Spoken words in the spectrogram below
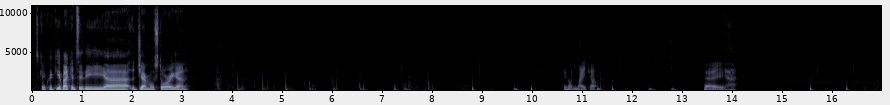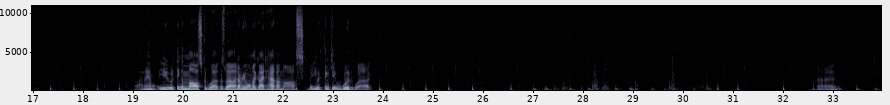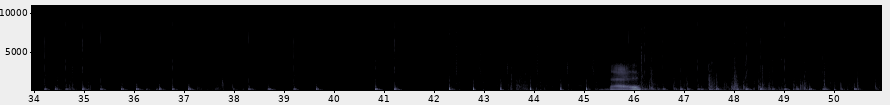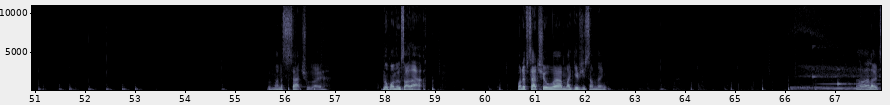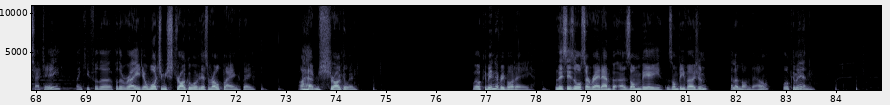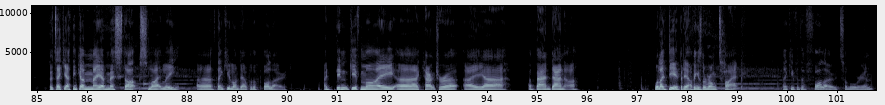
Let's go quickly get back into the uh, the general store again. Okay, not makeup. Okay. I mean, you would think a mask would work as well. I don't really want my guy to have a mask, but you would think it would work. No. Wouldn't mind a satchel though. Not one that looks like that. Wonder if satchel um, like gives you something. Oh, hello, Techie. Thank you for the for the raid. You're watching me struggle with this role playing thing. I am struggling. Welcome in, everybody. So this is also Red Ember, a zombie zombie version. Hello, Londell. Welcome in. So, Techie, I think I may have messed up slightly. Uh, thank you, Londell, for the follow. I didn't give my uh, character a a, uh, a bandana. Well, I did, but I think it's the wrong type. Thank you for the follow, Tolorian.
